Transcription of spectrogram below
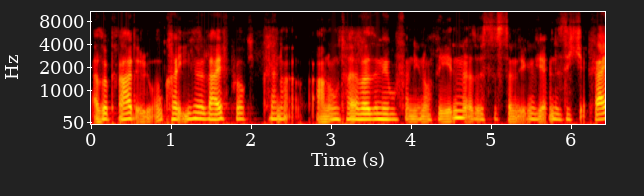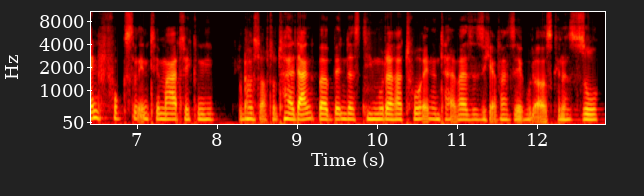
Also gerade in der Ukraine, Liveblog, keine Ahnung teilweise mehr, wovon die noch reden. Also es ist dann irgendwie eine sich reinfuchsen in Thematiken, wo ich auch total dankbar bin, dass die ModeratorInnen teilweise sich einfach sehr gut auskennen. Also so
